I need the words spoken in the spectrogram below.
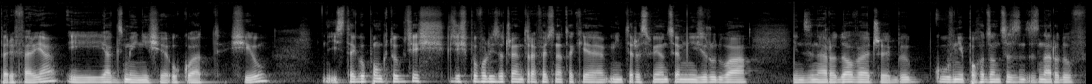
peryferia i jak zmieni się układ sił. I z tego punktu gdzieś, gdzieś powoli zacząłem trafiać na takie interesujące mnie źródła międzynarodowe, czy jakby głównie pochodzące z, narodów,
